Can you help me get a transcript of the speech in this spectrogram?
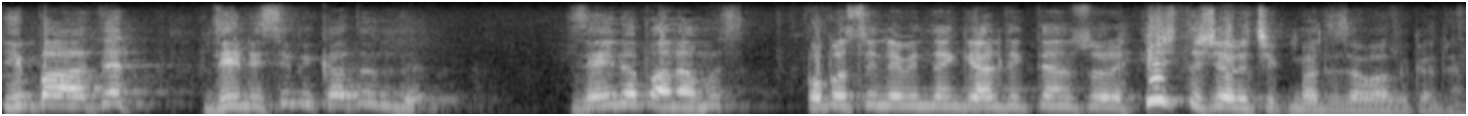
ibadet delisi bir kadındı. Zeynep anamız babasının evinden geldikten sonra hiç dışarı çıkmadı zavallı kadın.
